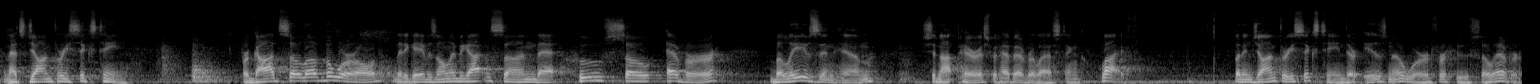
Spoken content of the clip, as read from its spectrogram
And that's John 3:16. For God so loved the world that he gave his only begotten Son, that whosoever believes in him should not perish but have everlasting life. But in John 3:16 there is no word for whosoever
